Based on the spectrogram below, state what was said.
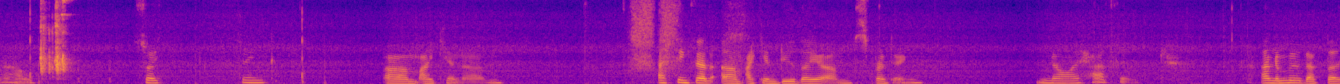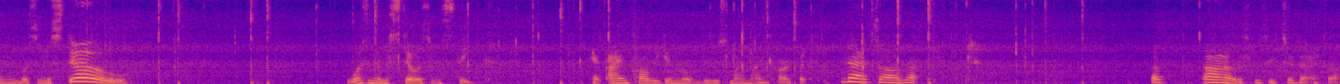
Ow. So I think. Um. I can. Um. I think that um I can do the um sprinting. No, I haven't. And remember that button was a mistake. It wasn't a mistake, it was a mistake. And I'm probably gonna lose my minecart, but that's alright. Uh, oh no, this was easier than I thought.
